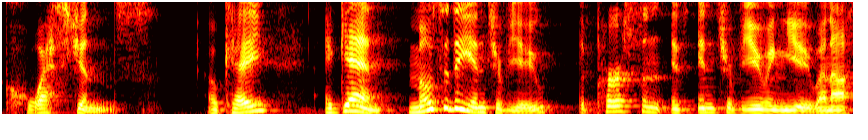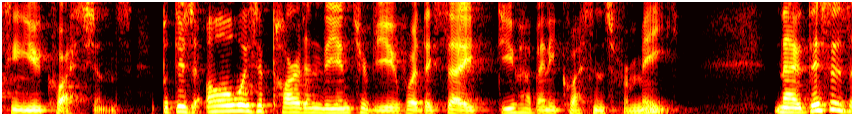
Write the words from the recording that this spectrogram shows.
questions. Okay? Again, most of the interview, the person is interviewing you and asking you questions. But there's always a part in the interview where they say, Do you have any questions for me? Now, this is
